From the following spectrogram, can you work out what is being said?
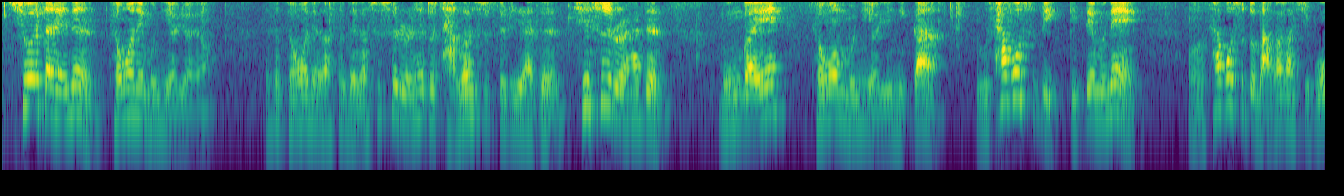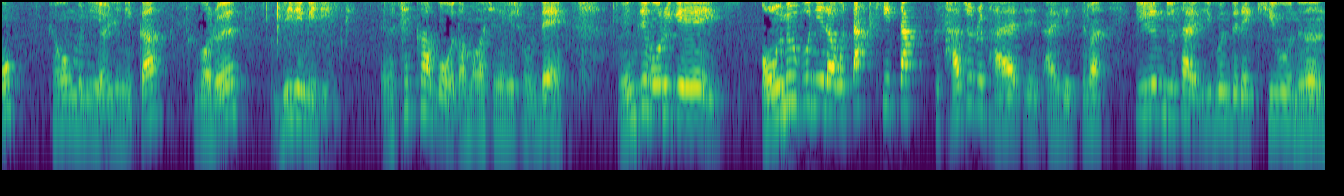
10월 달에는 병원의 문이 열려요. 그래서 병원에 가서 내가 수술을 해도 작은 수술이라든 시술을 하든 뭔가의 병원 문이 열리니까 그리고 사고수도 있기 때문에 어, 사고수도 막아가시고 병원 문이 열리니까 그거를 미리미리 내가 체크하고 넘어가시는 게 좋은데 왠지 모르게 어느 분이라고 딱히 딱 그 사주를 봐야지 알겠지만 72살 이분들의 기운은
